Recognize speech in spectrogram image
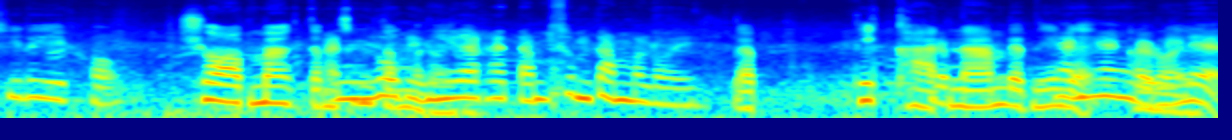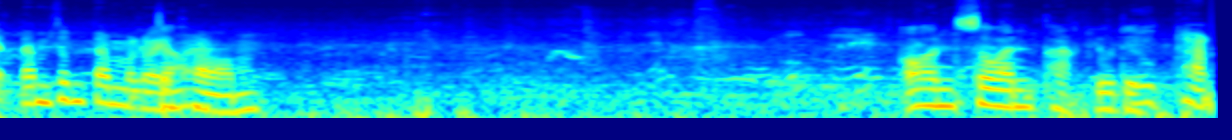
ชิลลี่เขาๆ ชอบมากอันตำส้มลูกตำออย่างร่อยนี้นะคะตำส้มตำอร่อย แบบพริกขาดน้ำแบบนี้แหละแห้งๆอแบบร่อยนี้แหละตำส้มตำอร่อยจะหมาอก มออนซอนผักดูดิดูผัก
